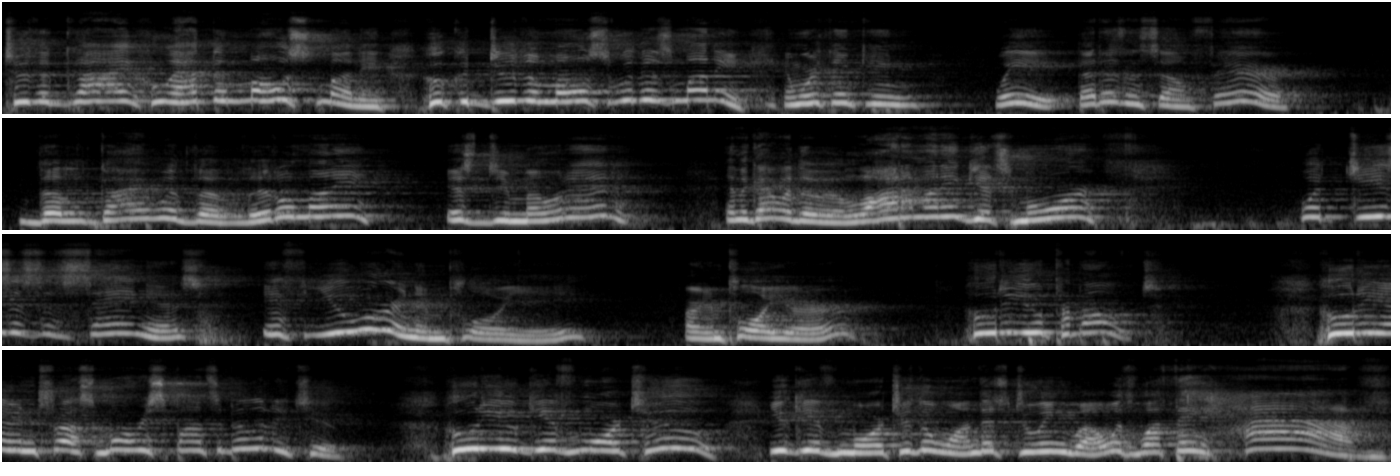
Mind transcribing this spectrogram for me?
to the guy who had the most money, who could do the most with his money. And we're thinking, wait, that doesn't sound fair. The guy with the little money is demoted, and the guy with a lot of money gets more. What Jesus is saying is if you were an employee or employer, who do you promote? Who do you entrust more responsibility to? Who do you give more to? You give more to the one that's doing well with what they have.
